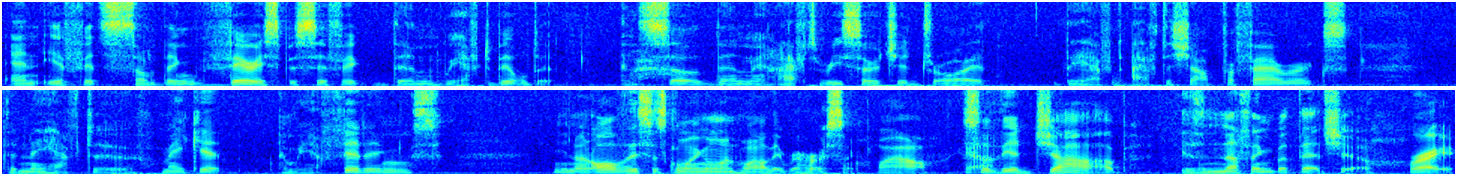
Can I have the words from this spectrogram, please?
And if it's something very specific, then we have to build it. And so then I have to research it, draw it. They have I have to shop for fabrics. Then they have to make it, and we have fittings. You know, and all this is going on while they're rehearsing. Wow. Yeah. So their job is nothing but that show right.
